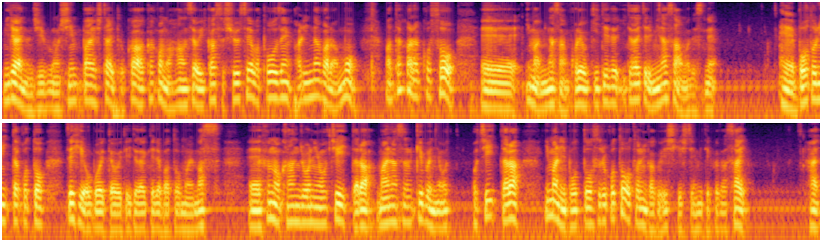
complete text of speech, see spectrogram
未来の自分を心配したりとか、過去の反省を生かす修正は当然ありながらも、まあ、だからこそ、えー今皆さん、これを聞いていただいている皆さんはですね、えー冒頭に言ったこと、ぜひ覚えておいていただければと思います。えー負の感情に陥ったら、マイナスの気分に陥ったら、今に没頭することをとにかく意識してみてください。はい。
